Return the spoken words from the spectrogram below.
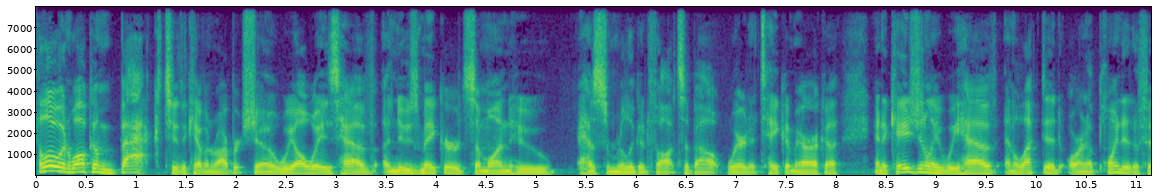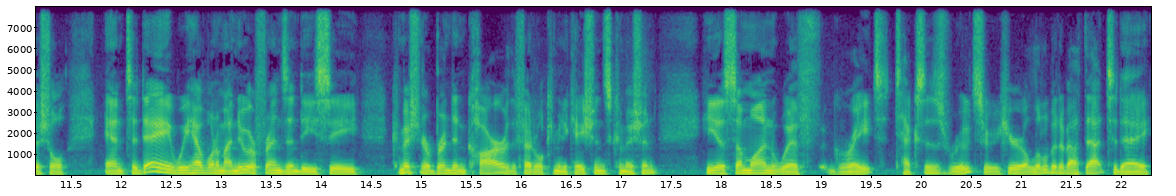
Hello and welcome back to the Kevin Roberts Show. We always have a newsmaker, someone who has some really good thoughts about where to take America. And occasionally we have an elected or an appointed official. And today we have one of my newer friends in DC, Commissioner Brendan Carr of the Federal Communications Commission. He is someone with great Texas roots. So You'll hear a little bit about that today.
